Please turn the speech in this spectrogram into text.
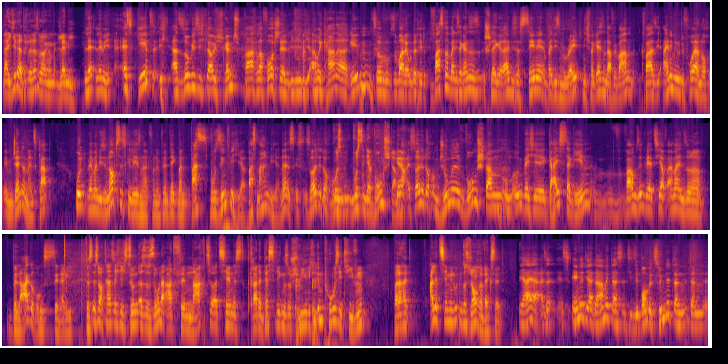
Na, jeder dritte Satz wurde mit Lemmy. Le, Lemmy, es geht, ich, also so wie sich, glaube ich, Fremdsprachler vorstellen, wie die wie Amerikaner reden, so, so war der Untertitel. Was man bei dieser ganzen Schlägerei, dieser Szene, bei diesem Raid nicht vergessen darf, wir waren quasi eine Minute vorher noch im Gentleman's Club. Und wenn man die Synopsis gelesen hat von dem Film, denkt man, was, wo sind wir hier? Was machen wir hier? Ne? Es, es sollte doch Wo ist, um, wo ist denn der Wurmstamm? genau, es sollte doch um Dschungel, Wurmstamm, um irgendwelche Geister gehen. Warum sind wir jetzt hier auf einmal in so einer Belagerungsszenerie? Das ist auch tatsächlich so, also so eine Art Film nachzuerzählen, ist gerade deswegen so schwierig im Positiven, weil er halt alle 10 Minuten das Genre wechselt. Ja, ja, also es endet ja damit, dass diese Bombe zündet, dann, dann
